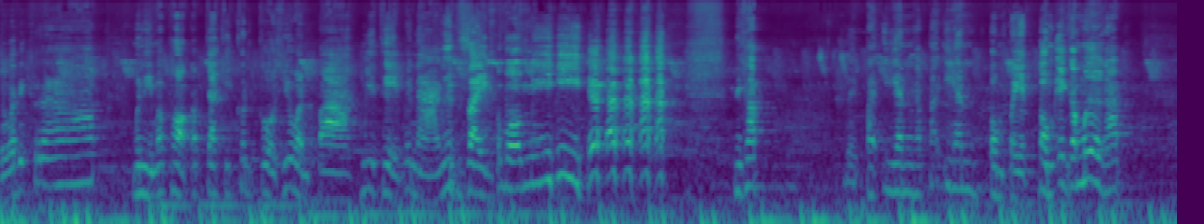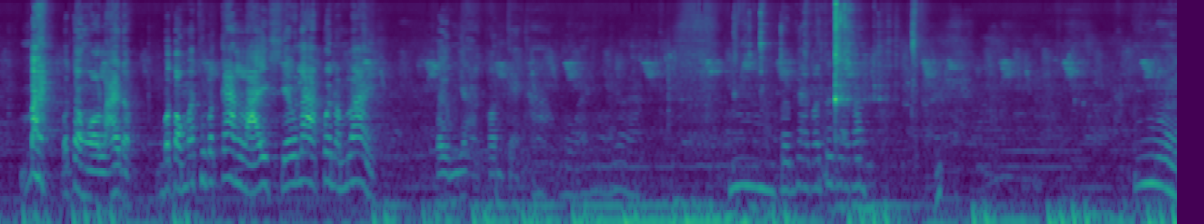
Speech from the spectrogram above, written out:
สวัสดีครับมื่อนี้มาพอกับจากิดคนโกที่วันปลามีเทปไปหนาเงินใส่กระบอกมี นี่ครับได้ปลาเอียนครับปลาเอียนต้มเป็ดต้มเองกับมือครับมาบ่ต้องเอาหลายดอกบ่ต้องมาธุรการหลายเสียเวลาเพื่อนน้ำลายเติมยาก่อนแก่ข้าวเอาไว้เอาไว้นะเติมยาก่อนเติมยาก่อนอืม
